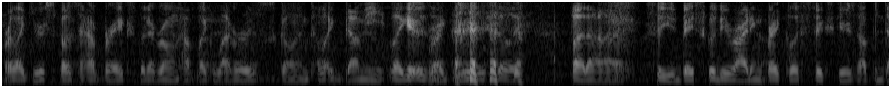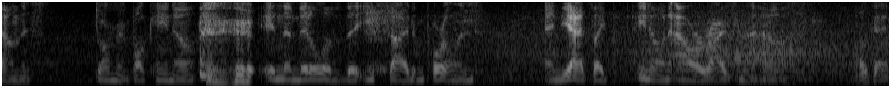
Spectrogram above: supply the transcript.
where like you were supposed to have brakes, but everyone had like levers going to like dummy. Like it was like really silly. But uh, so you'd basically be riding brakeless fixed gears up and down this dormant volcano in the middle of the east side in Portland. And yeah, it's like you know an hour ride from the house. Okay.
